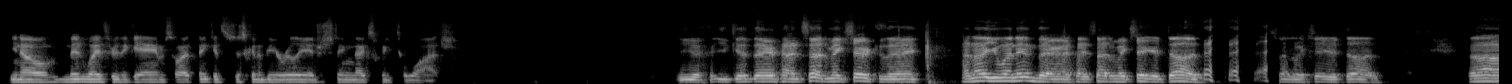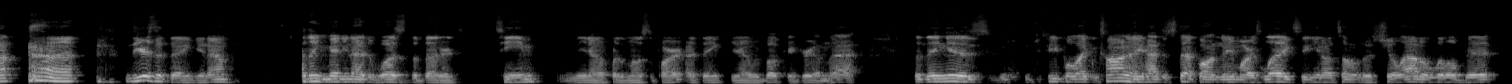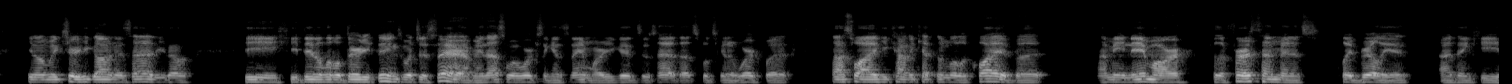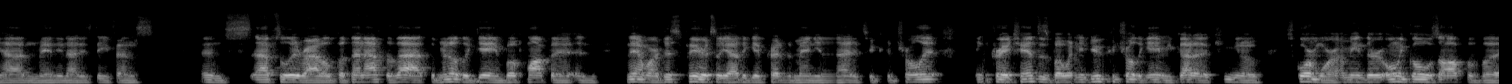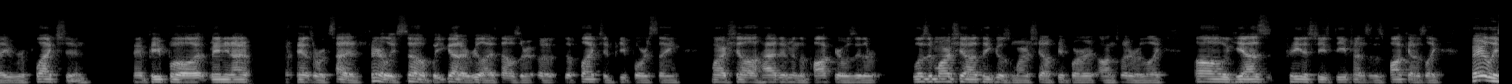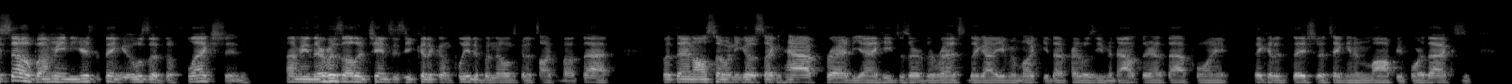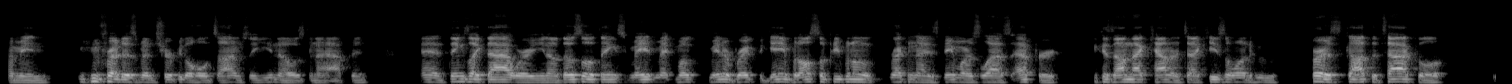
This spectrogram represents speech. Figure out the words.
you know, midway through the game. So I think it's just going to be really interesting next week to watch. Yeah, you good there? I just had to make sure because I, I know you went in there. I just had to make sure you're done. just had to make sure you're done. Uh, here's the thing, you know, I think Man United was the better team, you know, for the most part. I think, you know, we both can agree on that. The thing is, people like McTominay had to step on Neymar's legs to, you know, tell him to chill out a little bit, you know, make sure he got in his head, you know. He he did a little dirty things, which is fair. I mean, that's what works against Neymar. You get into his head, that's what's gonna work. But that's why he kind of kept them a little quiet. But I mean, Neymar for the first 10 minutes played brilliant. I think he had Man United's defense and absolutely rattled. But then after that, the middle of the game, both Mbappé and Neymar disappeared. So you had to give credit to Man United to control it and create chances. But when you do control the game, you got to, you know, score more. I mean, their only goal was off of a reflection. And people, at Man United fans were excited, fairly so. But you got to realize that was a, a deflection. People were saying Martial had him in the pocket. It was either was it Martial? I think it was Martial. People on Twitter were like, "Oh, he has PSG's defense in his pocket." I was like, fairly so, but I mean, here's the thing: it was a deflection. I mean, there was other chances he could have completed, but no one's going to talk about that. But then also when you go second half, Fred, yeah, he deserved the red, so they got even lucky that Fred was even out there at that point. They could have, they should have taken him off before that, because I mean, Fred has been chirpy the whole time, so you know it's going to happen and things like that, where you know those little things made made or break the game. But also, people don't recognize Neymar's last effort because on that counterattack, he's the one who first got the tackle.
